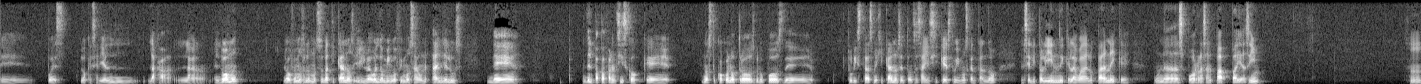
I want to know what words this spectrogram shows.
eh, pues lo que sería el, la, el Duomo. Luego fuimos a los museos vaticanos y luego el domingo fuimos a un Angelus de, del Papa Francisco que nos tocó con otros grupos de turistas mexicanos. Entonces ahí sí que estuvimos cantando el celito lindo y que la guadalupana y que unas porras al papa y así. Hmm.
